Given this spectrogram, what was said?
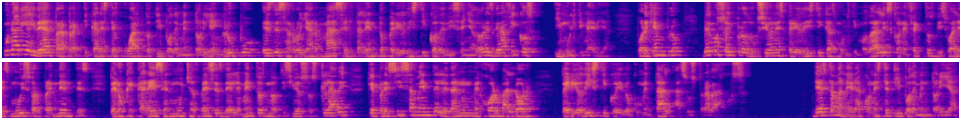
Un área ideal para practicar este cuarto tipo de mentoría en grupo es desarrollar más el talento periodístico de diseñadores gráficos y multimedia por ejemplo, vemos hoy producciones periodísticas multimodales con efectos visuales muy sorprendentes, pero que carecen muchas veces de elementos noticiosos clave que precisamente le dan un mejor valor periodístico y documental a sus trabajos. De esta manera, con este tipo de mentoría,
